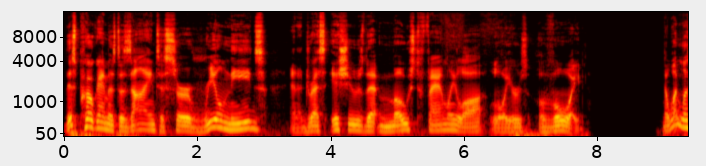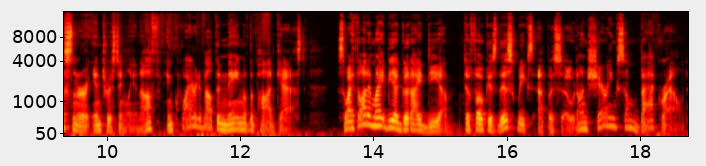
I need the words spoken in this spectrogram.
This program is designed to serve real needs and address issues that most family law lawyers avoid. Now, one listener, interestingly enough, inquired about the name of the podcast, so I thought it might be a good idea to focus this week's episode on sharing some background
